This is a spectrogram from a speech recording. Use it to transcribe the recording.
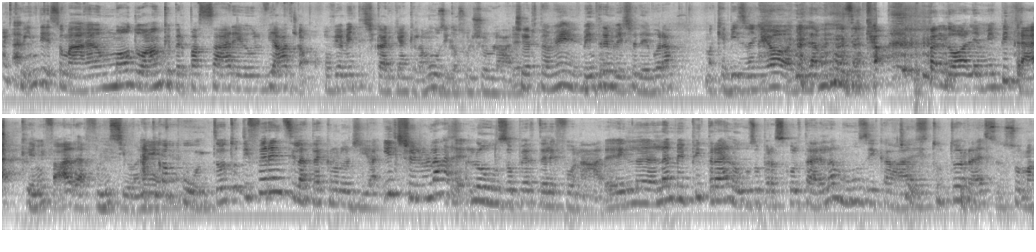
E quindi insomma è un modo anche per passare il viaggio. Ovviamente ci carichi anche la musica sul cellulare. Certamente. Mentre invece Deborah Ma che bisogno ho della musica quando ho l'MP3 che mi fa la funzione. Ecco appunto, tu differenzi la tecnologia. Il cellulare lo uso per telefonare, il- l'MP3 lo uso per ascoltare la musica e tutto il resto, insomma,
